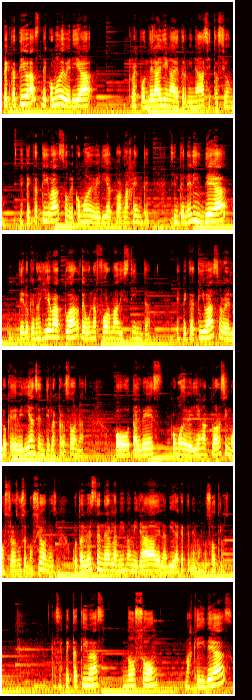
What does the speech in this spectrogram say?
Expectativas de cómo debería responder alguien a determinada situación. Expectativas sobre cómo debería actuar la gente, sin tener idea de lo que nos lleva a actuar de una forma distinta. Expectativas sobre lo que deberían sentir las personas, o tal vez cómo deberían actuar sin mostrar sus emociones, o tal vez tener la misma mirada de la vida que tenemos nosotros. Las expectativas no son más que ideas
